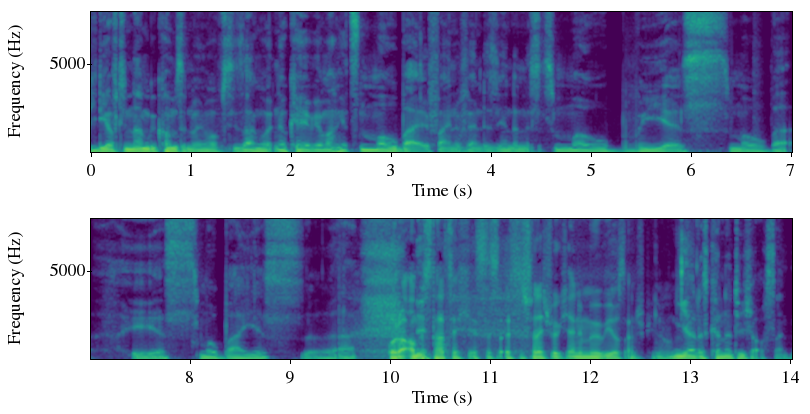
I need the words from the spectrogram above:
wie die auf den Namen gekommen sind, wenn ob sie sagen wollten, okay, wir machen jetzt Mobile Final Fantasy und dann ist es Mobius, Mobius, Mobius. Äh. Oder ob es tatsächlich ist, es, ist es vielleicht wirklich eine Möbius-Anspielung. Ja, das kann natürlich auch sein.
